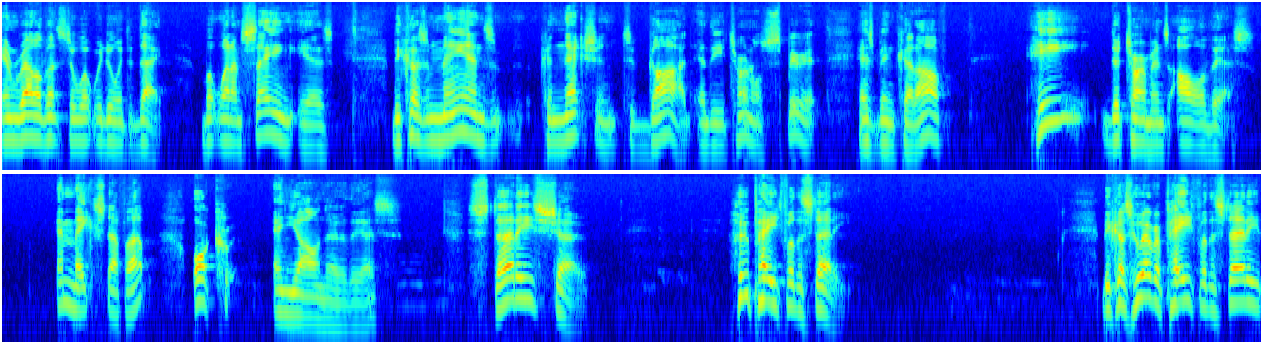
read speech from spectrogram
in relevance to what we're doing today. But what I'm saying is because man's connection to God and the eternal spirit has been cut off, he determines all of this and makes stuff up or and y'all know this. Studies show who paid for the study? Because whoever paid for the study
